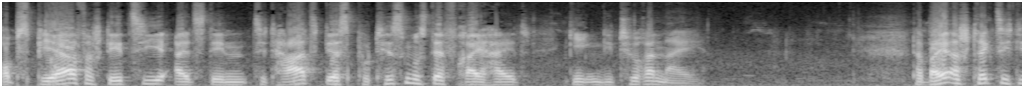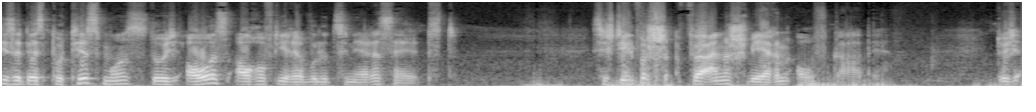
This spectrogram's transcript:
Robespierre versteht sie als den Zitat Despotismus der Freiheit gegen die Tyrannei. Dabei erstreckt sich dieser Despotismus durchaus auch auf die Revolutionäre selbst. Sie steht für eine schweren Aufgabe. Durch,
